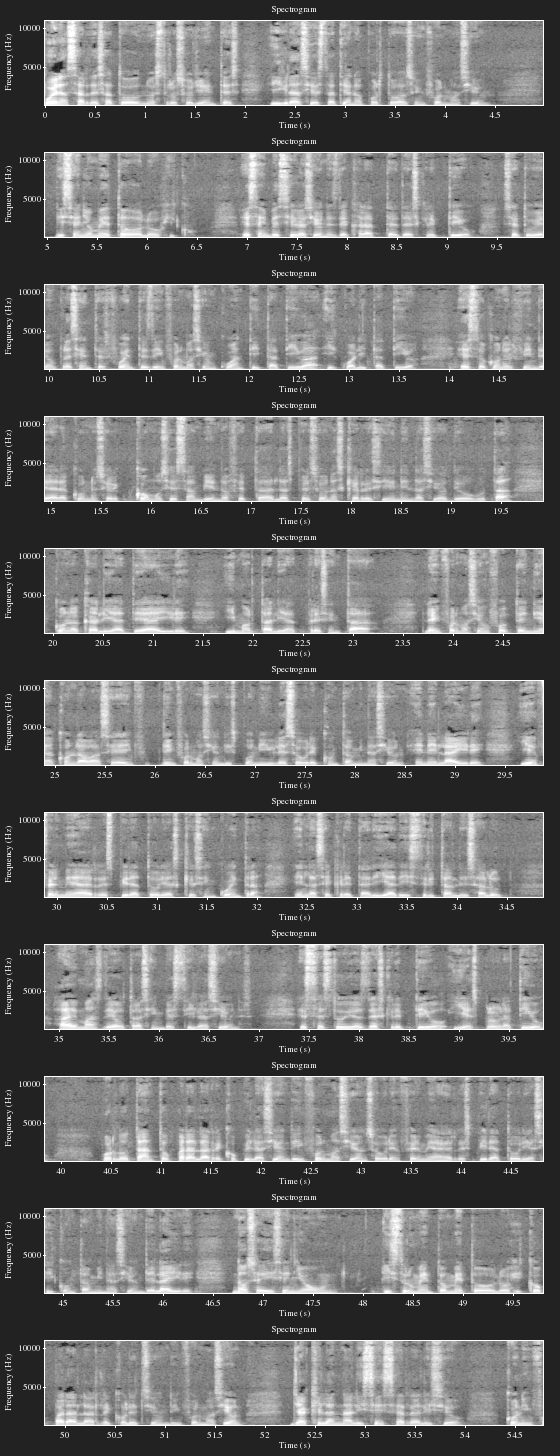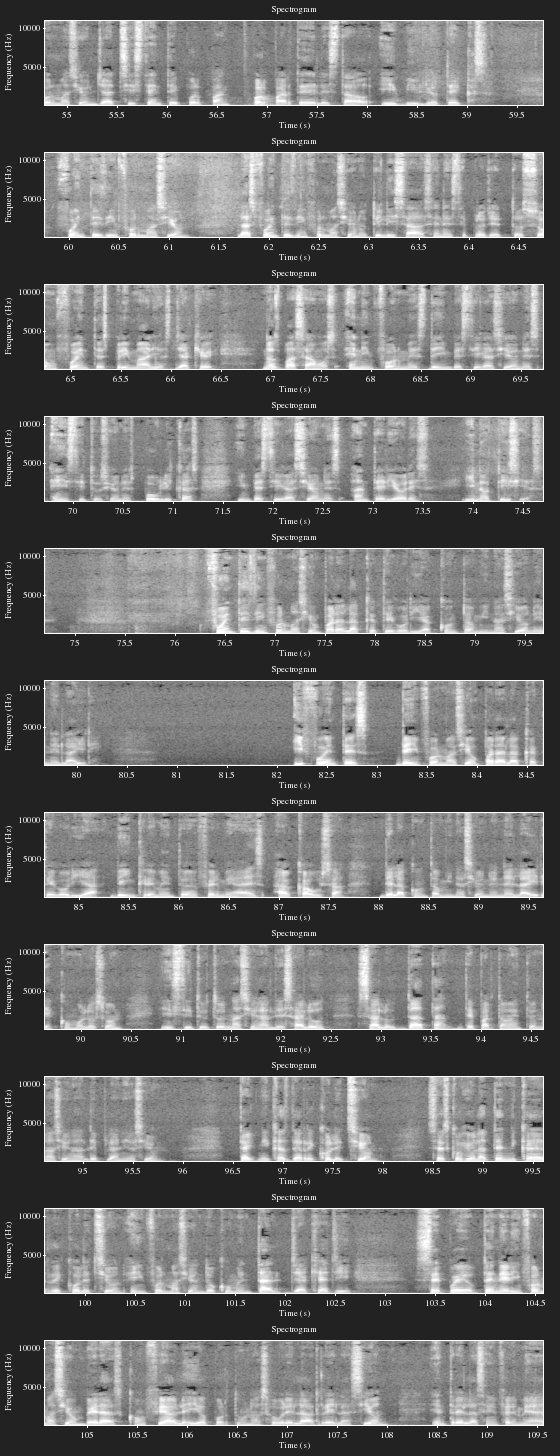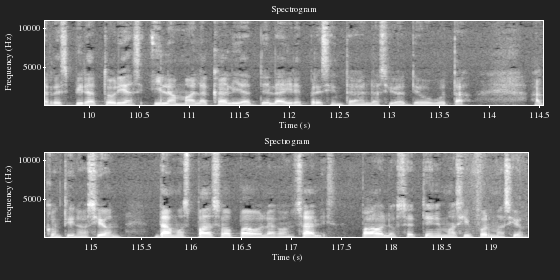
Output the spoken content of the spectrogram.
Buenas tardes a todos nuestros oyentes y gracias Tatiana por toda su información. Diseño metodológico. Esta investigación es de carácter descriptivo. Se tuvieron presentes fuentes de información cuantitativa y cualitativa. Esto con el fin de dar a conocer cómo se están viendo afectadas las personas que residen en la ciudad de Bogotá con la calidad de aire y mortalidad presentada. La información fue obtenida con la base de, información disponible sobre contaminación en el aire y enfermedades respiratorias que se encuentra en la Secretaría Distrital de Salud, además de otras investigaciones. Este estudio es descriptivo y explorativo. Por lo tanto, para la recopilación de información sobre enfermedades respiratorias y contaminación del aire, no se diseñó un instrumento metodológico para la recolección de información, ya que el análisis se realizó con información ya existente por, por parte del Estado y bibliotecas. Fuentes de información. Las fuentes de información utilizadas en este proyecto son fuentes primarias, ya que nos basamos en informes de investigaciones e instituciones públicas, investigaciones anteriores y noticias. Fuentes de información para la categoría contaminación en el aire y fuentes de información para la categoría de incremento de enfermedades a causa de la contaminación en el aire, como lo son Instituto Nacional de Salud, Salud Data, Departamento Nacional de Planeación. Técnicas de recolección. Se escogió la técnica de recolección e información documental, ya que allí se puede obtener información veraz, confiable y oportuna sobre la relación entre las enfermedades respiratorias y la mala calidad del aire presentada en la ciudad de Bogotá. A continuación, damos paso a Paola González. Paola, usted tiene más información.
